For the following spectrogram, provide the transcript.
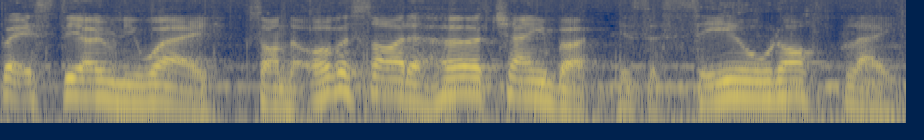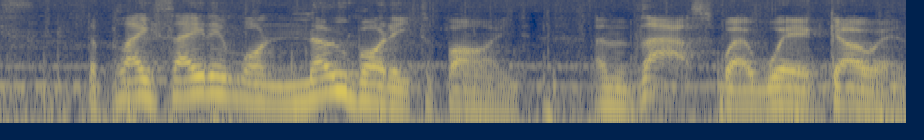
But it's the only way, because on the other side of her chamber is the sealed off place. The place they didn't want nobody to find. And that's where we're going.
